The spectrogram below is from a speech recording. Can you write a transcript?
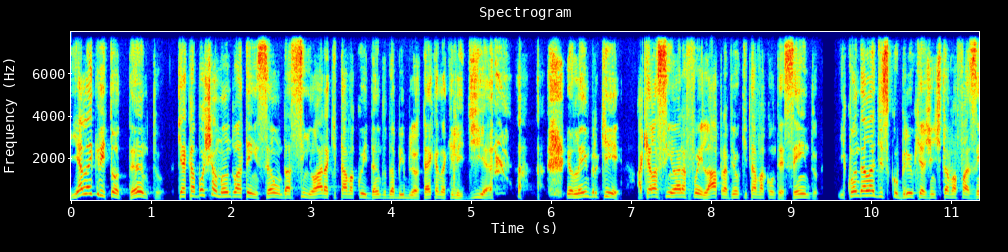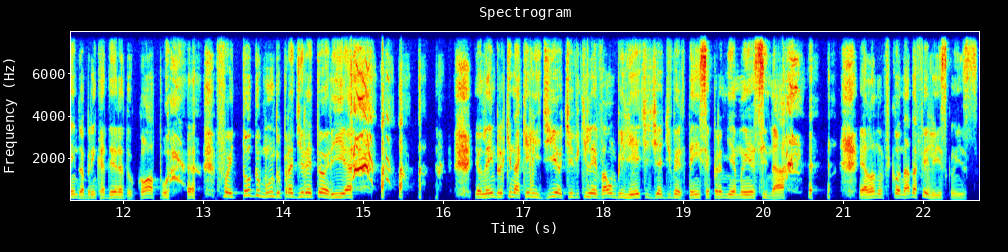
E ela gritou tanto que acabou chamando a atenção da senhora que estava cuidando da biblioteca naquele dia. Eu lembro que aquela senhora foi lá para ver o que estava acontecendo e quando ela descobriu que a gente estava fazendo a brincadeira do copo, foi todo mundo para a diretoria. Eu lembro que naquele dia eu tive que levar um bilhete de advertência para minha mãe assinar. Ela não ficou nada feliz com isso.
